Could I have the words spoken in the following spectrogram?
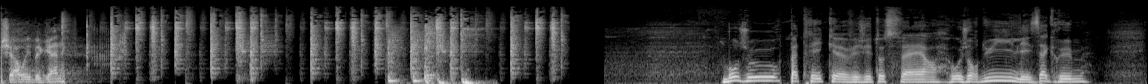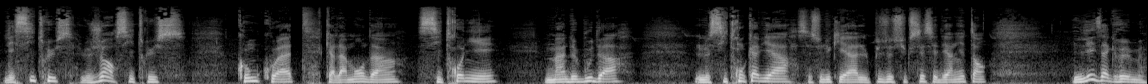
Shall we begin? Bonjour, Patrick Végétosphère. Aujourd'hui, les agrumes, les citrus, le genre citrus, kumquat, calamondin, citronnier, main de Bouddha, le citron caviar, c'est celui qui a le plus de succès ces derniers temps. Les agrumes.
